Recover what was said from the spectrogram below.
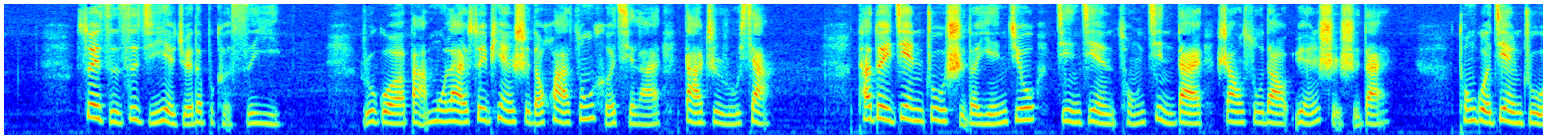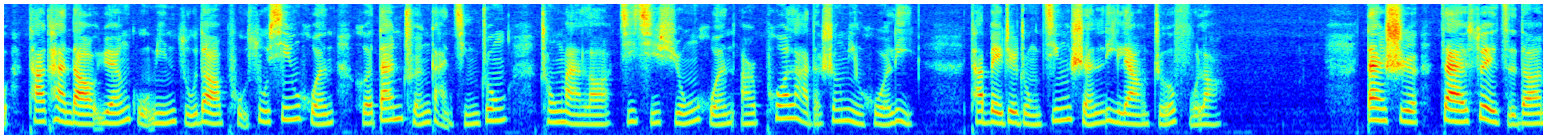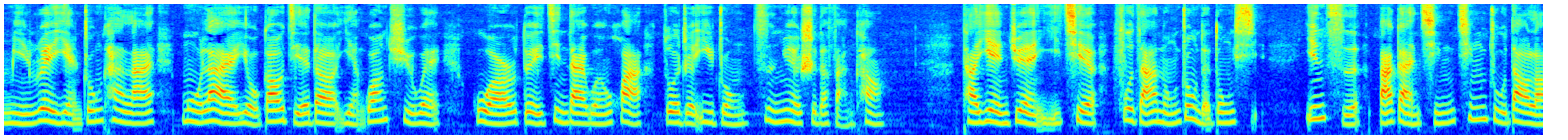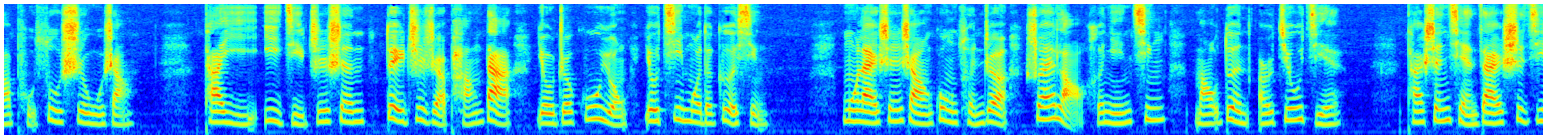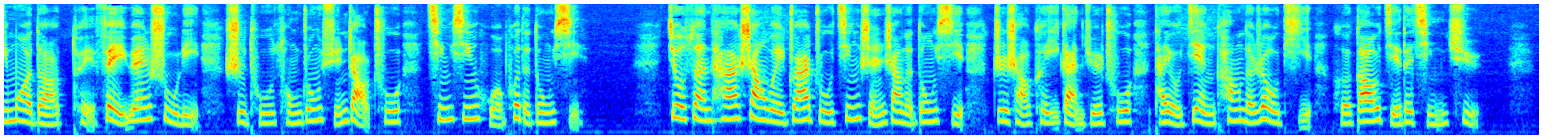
穗子自己也觉得不可思议。如果把木赖碎片式的话综合起来，大致如下：他对建筑史的研究渐渐从近代上溯到原始时代。通过建筑，他看到远古民族的朴素心魂和单纯感情中充满了极其雄浑而泼辣的生命活力。他被这种精神力量折服了。但是在穗子的敏锐眼中看来，木赖有高洁的眼光趣味，故而对近代文化做着一种自虐式的反抗。他厌倦一切复杂浓重的东西，因此把感情倾注到了朴素事物上。他以一己之身对峙着庞大、有着孤勇又寂寞的个性。木赖身上共存着衰老和年轻，矛盾而纠结。他深潜在世纪末的颓废渊树里，试图从中寻找出清新活泼的东西。就算他尚未抓住精神上的东西，至少可以感觉出他有健康的肉体和高洁的情趣。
